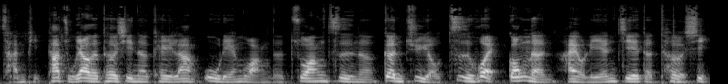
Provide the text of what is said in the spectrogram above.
产品。它主要的特性呢，可以让物联网的装置呢更具有智慧功能，还有连接的特性，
